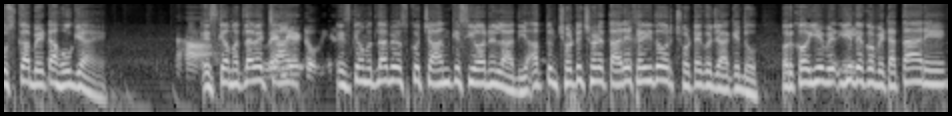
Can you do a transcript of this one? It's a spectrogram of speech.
उसका बेटा हो गया है। हाँ इसका मतलब है चाँद इसका मतलब है उसको चाँद किसी और ने ला दिया अब तुम छोटे छोटे तारे खरीदो और छोटे को जाके दो। और कहो ये ये देखो बेटा तारे।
